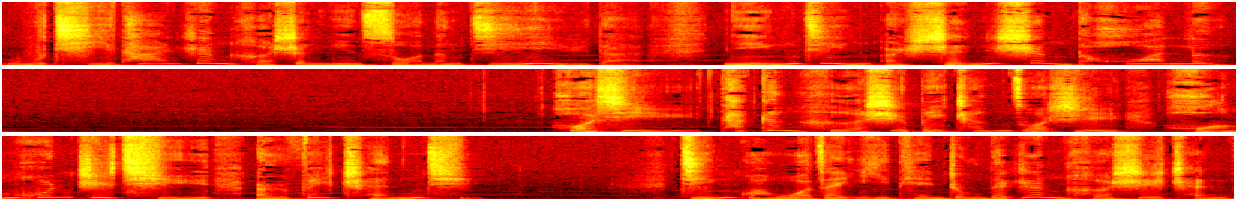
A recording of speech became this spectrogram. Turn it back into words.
无其他任何声音所能给予的宁静而神圣的欢乐。或许它更合适被称作是黄昏之曲，而非晨曲。尽管我在一天中的任何时辰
